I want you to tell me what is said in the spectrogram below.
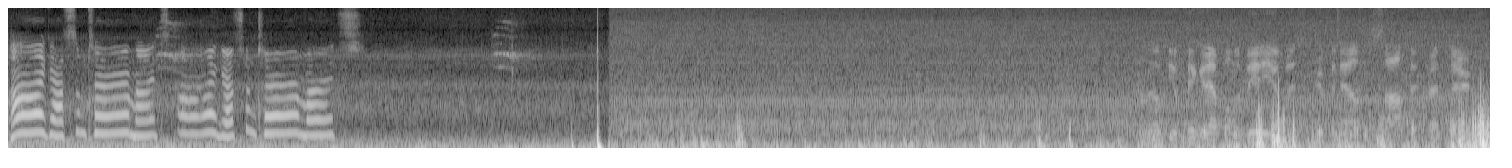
I got some termites. I got some termites. I don't know if you'll pick it up on the video, but it's dripping out of the soffit right there.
